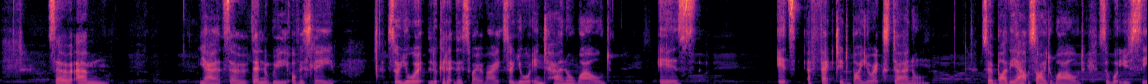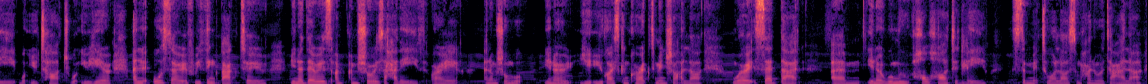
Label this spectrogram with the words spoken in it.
So, um, yeah, so then we obviously so you look at it this way, right? So your internal world is it's affected by your external. So by the outside world, so what you see, what you touch, what you hear, and also if we think back to, you know, there is, I'm, I'm sure it's a hadith, right? And I'm sure you know, you, you guys can correct me, inshallah, where it said that, um, you know, when we wholeheartedly submit to Allah subhanahu wa ta'ala,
